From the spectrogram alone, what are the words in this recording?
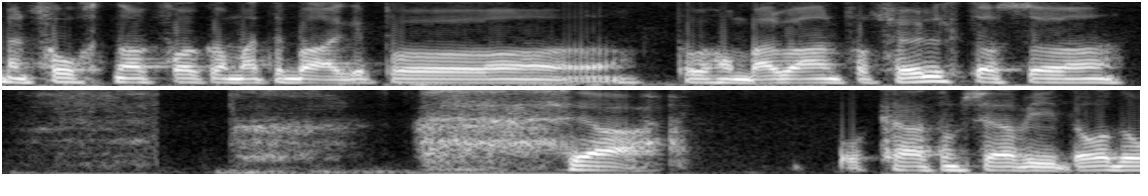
men fort nok for å komme tilbake på, på håndballbanen for fullt. Og så Ja. Og hva som skjer videre da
